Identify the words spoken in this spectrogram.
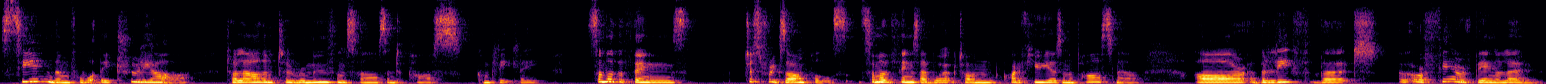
seeing them for what they truly are, to allow them to remove themselves and to pass completely. Some of the things, just for examples, some of the things I've worked on quite a few years in the past now are a belief that, or a fear of being alone.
